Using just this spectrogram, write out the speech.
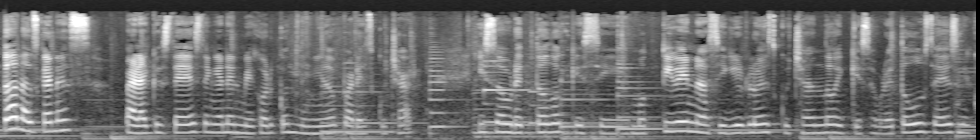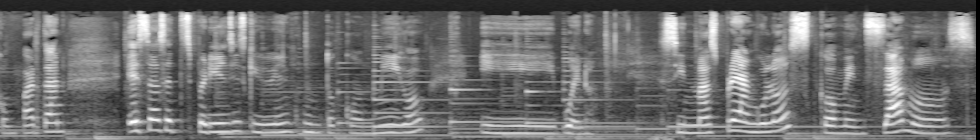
todas las ganas para que ustedes tengan el mejor contenido para escuchar y sobre todo que se motiven a seguirlo escuchando y que sobre todo ustedes me compartan esas experiencias que viven junto conmigo y bueno, sin más preámbulos, comenzamos.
